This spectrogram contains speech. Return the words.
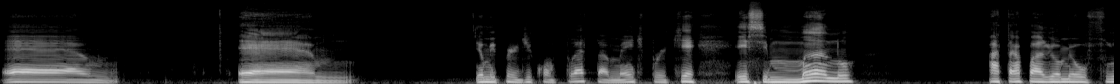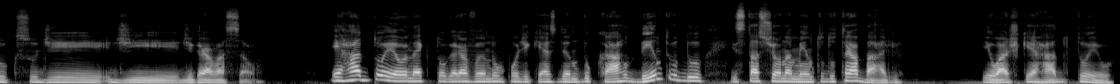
é, é, eu me perdi completamente porque esse mano atrapalhou meu fluxo de, de, de gravação. Errado tô eu, né, que tô gravando um podcast dentro do carro, dentro do estacionamento do trabalho. Eu acho que errado tô eu.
